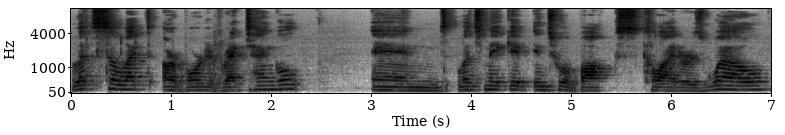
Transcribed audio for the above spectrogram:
Let's select our boarded rectangle and let's make it into a box collider as well.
